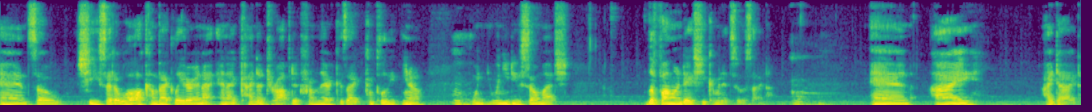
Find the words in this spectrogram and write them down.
And so she said well i'll come back later. And i and i kind of dropped it from there because i completely you know Mhm. when when you do so much the following day she committed suicide. And i i died.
